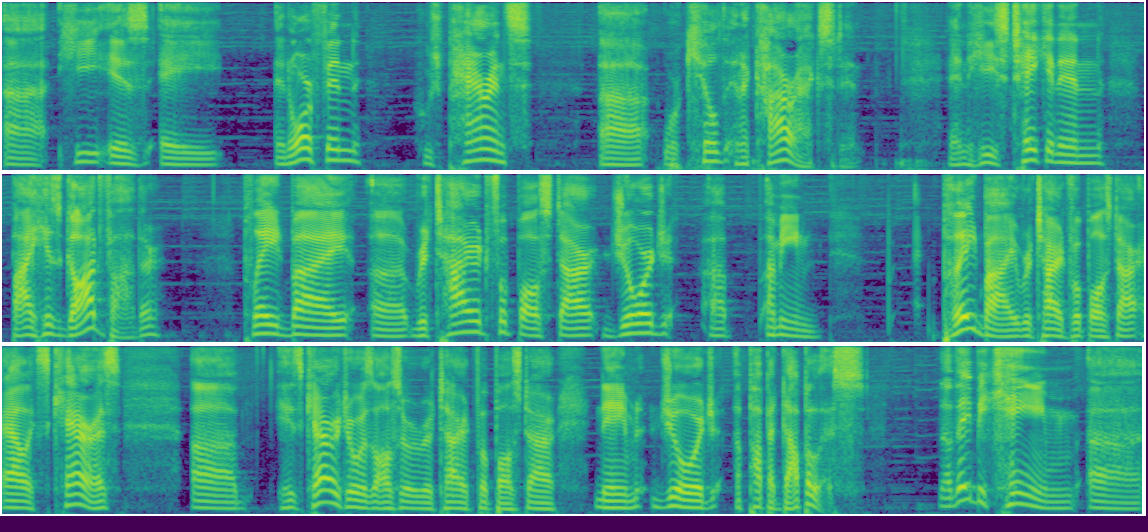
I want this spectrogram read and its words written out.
uh, he is a an orphan whose parents uh, were killed in a car accident, and he's taken in by his godfather, played by uh, retired football star George. Uh, I mean, played by retired football star Alex Karras. Uh, his character was also a retired football star named George Papadopoulos. Now they became uh,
